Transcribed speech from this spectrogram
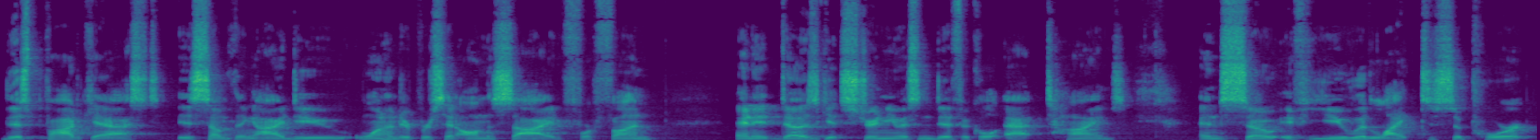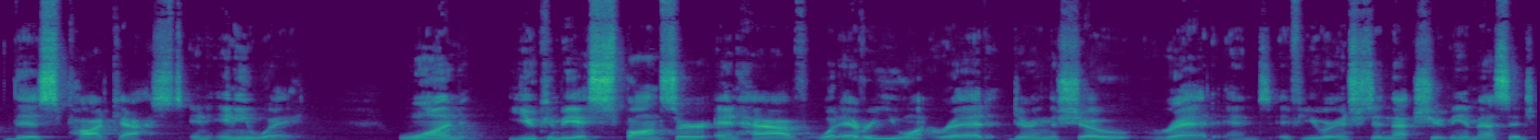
this podcast is something I do 100% on the side for fun, and it does get strenuous and difficult at times. And so, if you would like to support this podcast in any way, one, you can be a sponsor and have whatever you want read during the show read. And if you are interested in that, shoot me a message.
